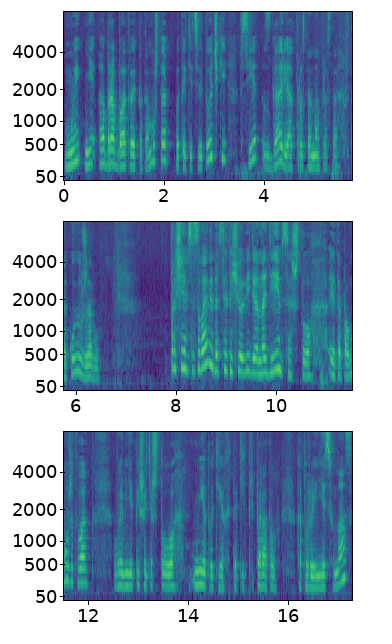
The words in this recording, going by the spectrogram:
мы не обрабатываем, потому что вот эти цветочки все сгорят просто-напросто в такую жару. Прощаемся с вами до следующего видео. Надеемся, что это поможет вам. Вы мне пишете, что нету тех таких препаратов, которые есть у нас.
